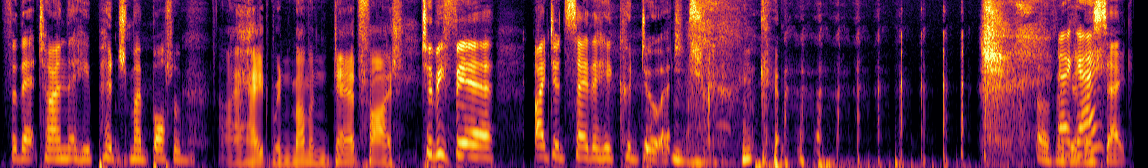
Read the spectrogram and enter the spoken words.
for that time that he pinched my bottom. I hate when mum and dad fight. To be fair, I did say that he could do it. Oh, for Okay. goodness sake.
